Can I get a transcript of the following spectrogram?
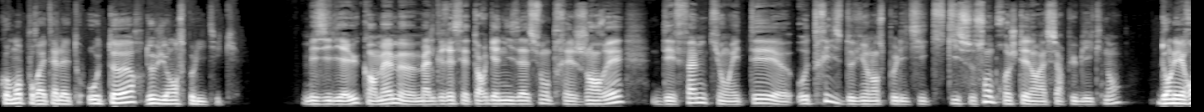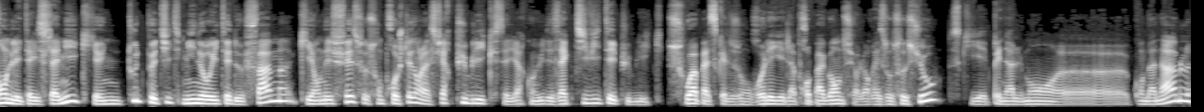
comment pourrait-elle être auteur de violences politiques? Mais il y a eu quand même, euh, malgré cette organisation très genrée, des femmes qui ont été euh, autrices de violences politiques, qui se sont projetées dans la sphère publique, non? Dans les rangs de l'État islamique, il y a une toute petite minorité de femmes qui, en effet, se sont projetées dans la sphère publique, c'est-à-dire qui ont eu des activités publiques, soit parce qu'elles ont relayé de la propagande sur leurs réseaux sociaux, ce qui est pénalement euh, condamnable,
